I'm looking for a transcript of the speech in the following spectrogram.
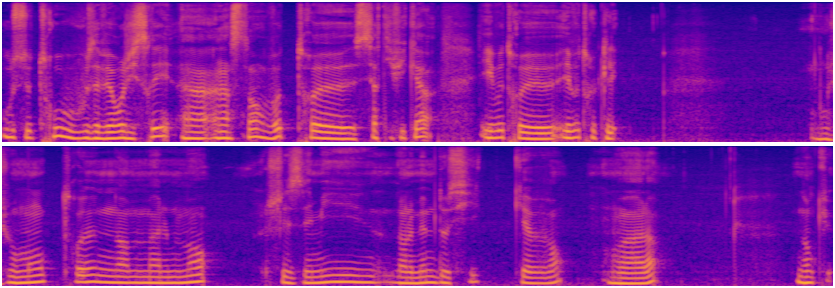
où se trouve, où vous avez enregistré à, l'instant votre euh, certificat et votre, et votre clé. Donc je vous montre, normalement, je les ai mis dans le même dossier qu'avant. Voilà. Donc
